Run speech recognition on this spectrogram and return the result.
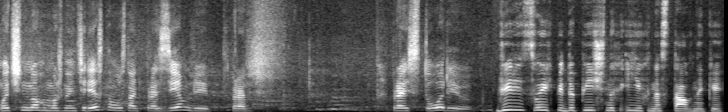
Очень много можно интересного узнать про Землю, и про, про историю. Вірять своїх підопічних і їх наставники.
